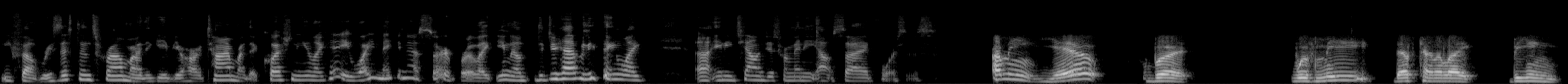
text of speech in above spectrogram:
you felt resistance from, or they gave you a hard time, or they're questioning you, like, "Hey, why are you making that syrup?" Or like, you know, did you have anything like uh, any challenges from any outside forces? I mean, yeah, but with me, that's kind of like being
